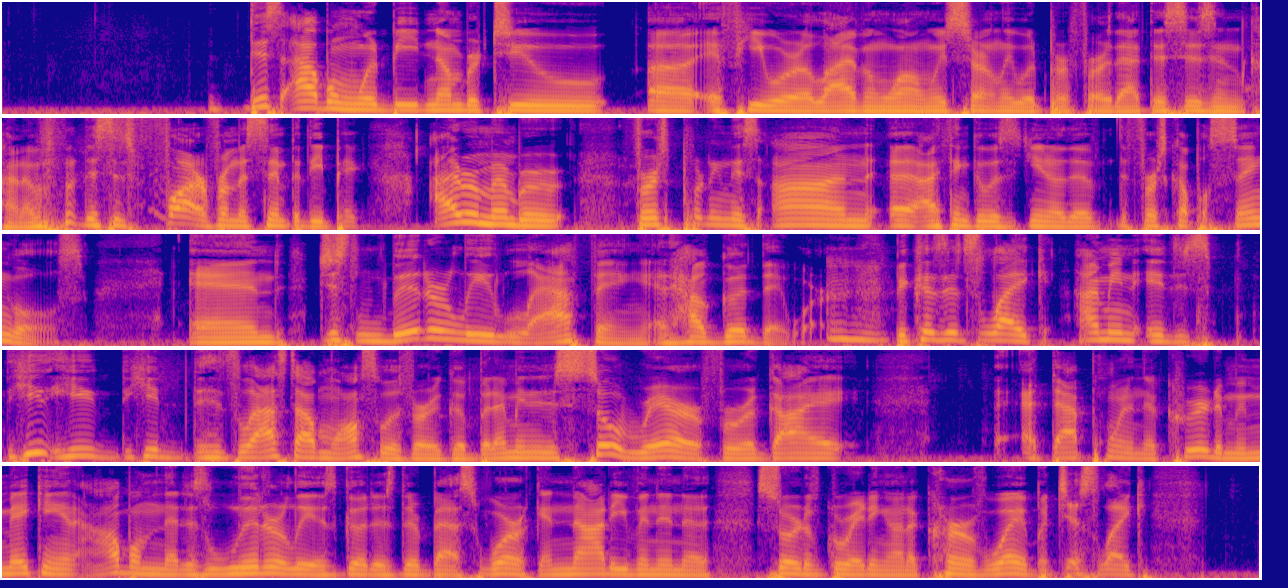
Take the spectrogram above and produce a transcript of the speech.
This album would be number two uh, if he were alive and well, and we certainly would prefer that. This isn't kind of this is far from a sympathy pick. I remember first putting this on. Uh, I think it was you know the the first couple singles. And just literally laughing at how good they were, because it's like I mean, it's he he he his last album also was very good, but I mean, it is so rare for a guy at that point in their career to be making an album that is literally as good as their best work and not even in a sort of grading on a curve way but just like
